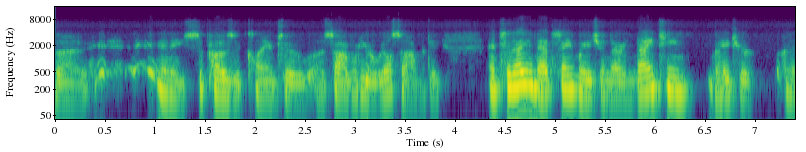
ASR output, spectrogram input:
uh, any supposed claim to uh, sovereignty or real sovereignty. And today, in that same region, there are 19 major uh,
